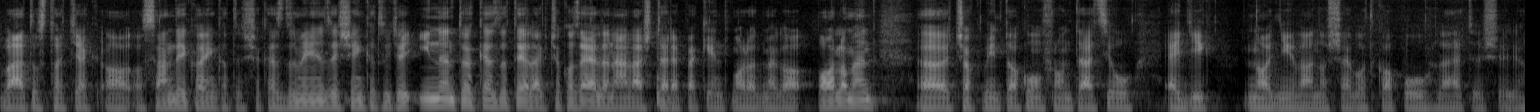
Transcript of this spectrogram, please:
változtatják a, szándékainkat és a kezdeményezéseinket, úgyhogy innentől kezdve tényleg csak az ellenállás terepeként marad meg a parlament, csak mint a konfrontáció egyik nagy nyilvánosságot kapó lehetősége.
